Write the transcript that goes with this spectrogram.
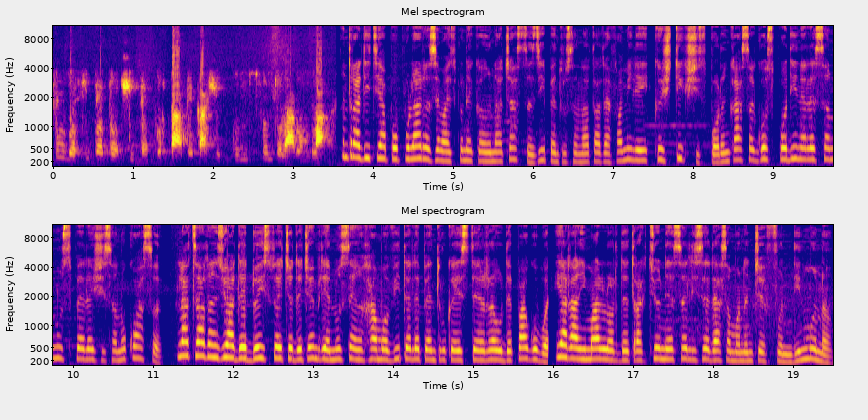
sunt găsite tocite, purtate, ca și cum Sfântul ar umbla. În tradiția populară se mai spune că în această zi, pentru sănătatea familiei, câștig și spor în casă, gospodinele să nu spele și să nu coasă. La țară, în ziua de 12 decembrie, nu se înhamă vitele pentru că este rău de pagubă, iar animalelor de tracțiune să li se dea să mănânce fân din mână.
